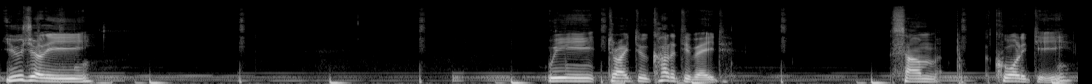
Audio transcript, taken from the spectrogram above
Usually, we try to cultivate some quality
